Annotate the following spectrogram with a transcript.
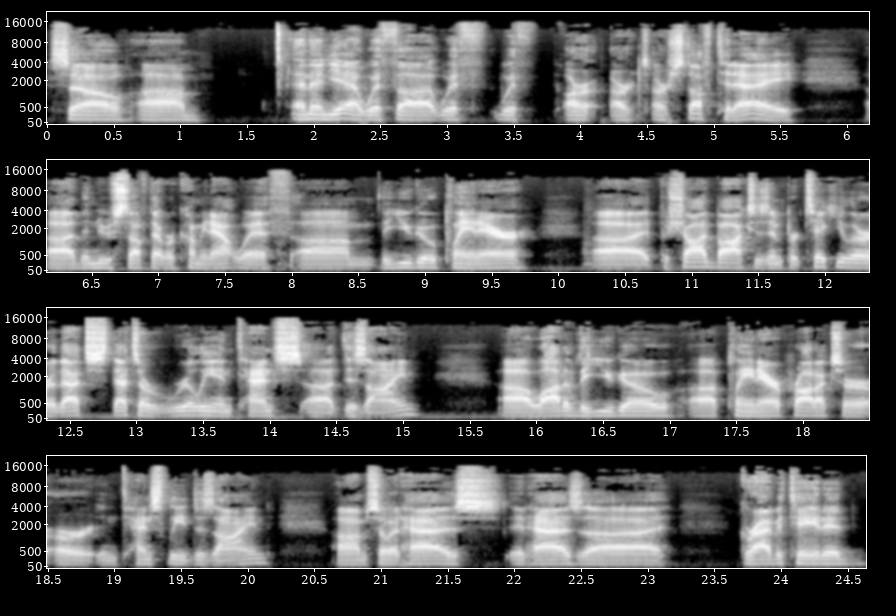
So um and then yeah with uh with with our our, our stuff today uh the new stuff that we're coming out with um the yugo plein air uh Pochade boxes in particular that's that's a really intense uh design uh, a lot of the Yugo uh, plein air products are, are intensely designed, um, so it has it has uh, gravitated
